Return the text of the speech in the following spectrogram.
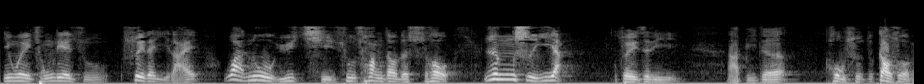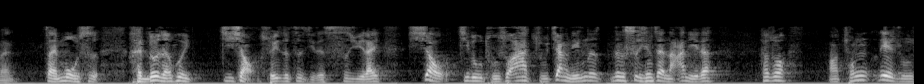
因为从列祖睡了以来，万物与起初创造的时候仍是一样。所以这里啊，彼得后书就告诉我们在末世，很多人会。讥笑，随着自己的私欲来笑基督徒说啊，主降临的那个事情在哪里呢？他说啊，从列祖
